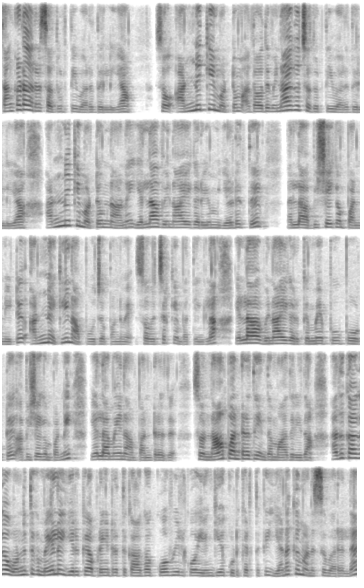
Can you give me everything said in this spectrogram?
சங்கடார சதுர்த்தி வருது இல்லையா? ஸோ அன்னைக்கு மட்டும் அதாவது விநாயகர் சதுர்த்தி வருது இல்லையா? அன்னைக்கு மட்டும் நான் எல்லா விநாயகரையும் எடுத்து நல்லா அபிஷேகம் பண்ணிவிட்டு அன்னைக்கு நான் பூஜை பண்ணுவேன். ஸோ வச்சுருக்கேன் பார்த்தீங்களா எல்லா விநாயகருக்குமே பூ போட்டு அபிஷேகம் பண்ணி எல்லாமே நான் பண்ணுறது ஸோ நான் பண்ணுறது இந்த மாதிரி தான். அதுக்காக ஒன்றுத்துக்கு மேலே இருக்குது அப்படின்றதுக்காக கோவிலுக்கோ எங்கேயோ கொடுக்கறதுக்கு எனக்கு மனசு வரலை.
